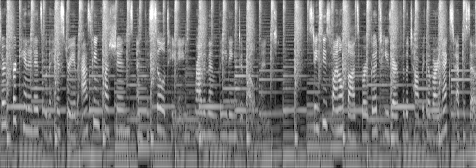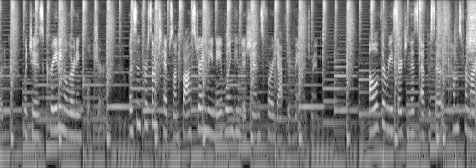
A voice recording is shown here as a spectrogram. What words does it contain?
Search for candidates with a history of asking questions and facilitating rather than leading development. Stacy's final thoughts were a good teaser for the topic of our next episode, which is creating a learning culture. Listen for some tips on fostering the enabling conditions for adaptive management. All of the research in this episode comes from our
